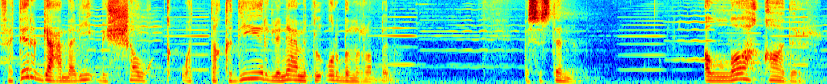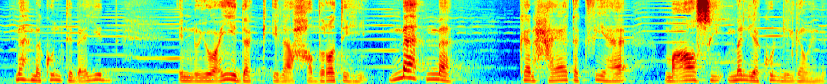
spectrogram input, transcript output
فترجع مليء بالشوق والتقدير لنعمة القرب من ربنا. بس استنى الله قادر مهما كنت بعيد إنه يعيدك إلى حضرته مهما كان حياتك فيها معاصي ماليه كل الجوانب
